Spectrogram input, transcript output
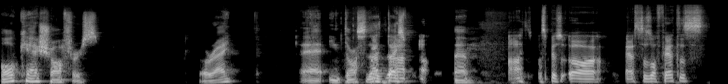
all cash offers. Alright? É, então a cidade Mas, tá. É. As, as pessoas, ó, essas ofertas,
